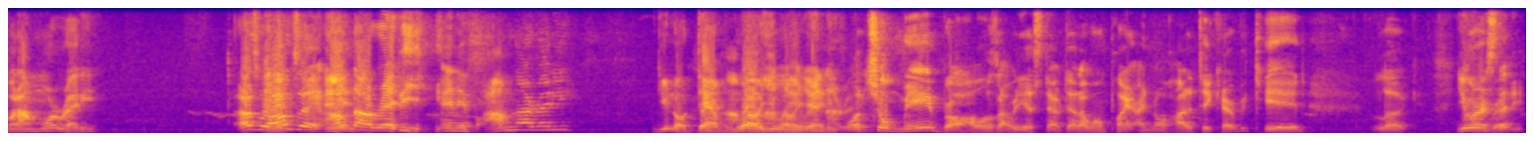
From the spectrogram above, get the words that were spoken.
but I'm more ready. That's what And I'm if- saying. I'm if- not ready. And if I'm not ready, You know damn I'm- well I'm- you I know ain't you're ready. ready. What you mean, bro? I was already a stepdad at one point. I know how to take care of a kid. Look, you were. I'm a sta- ready.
